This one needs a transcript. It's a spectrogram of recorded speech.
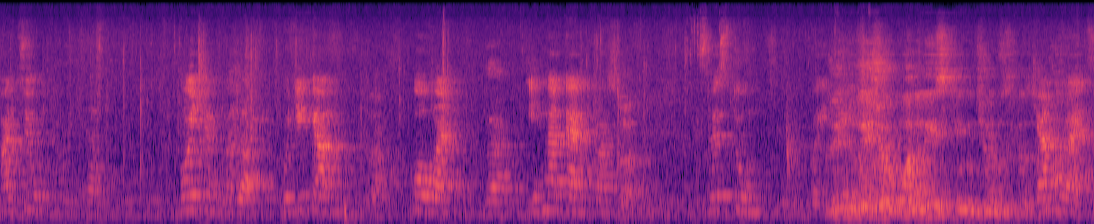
Мацюк, Бойченко, Кудікян, Коваль, Ігнатенко, Свистун, Він вийшов по-англійськи, нічого не сказав. Чаговець,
